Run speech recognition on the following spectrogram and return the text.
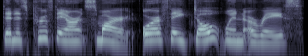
then it's proof they aren't smart. Or if they don't win a race,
